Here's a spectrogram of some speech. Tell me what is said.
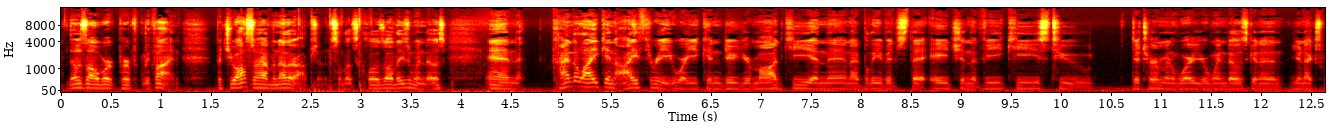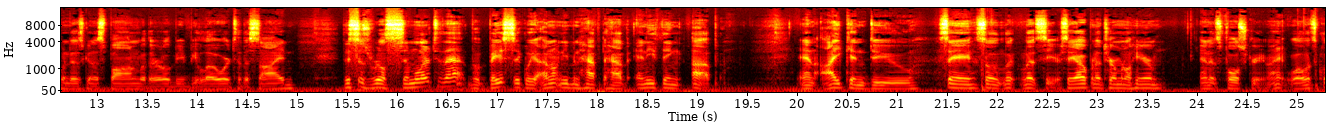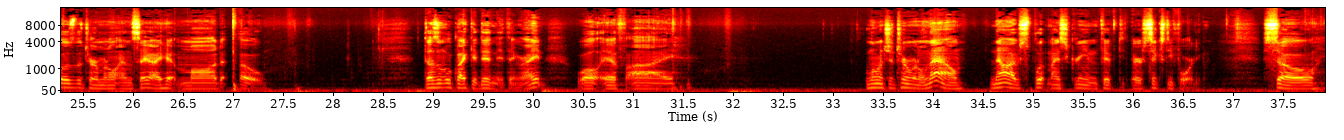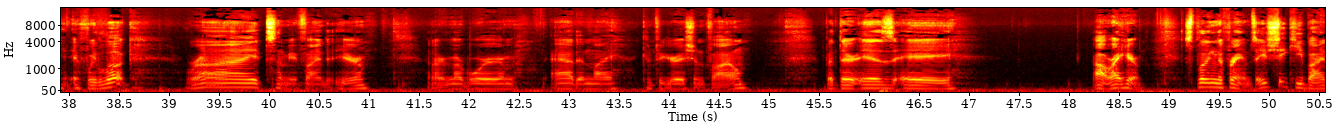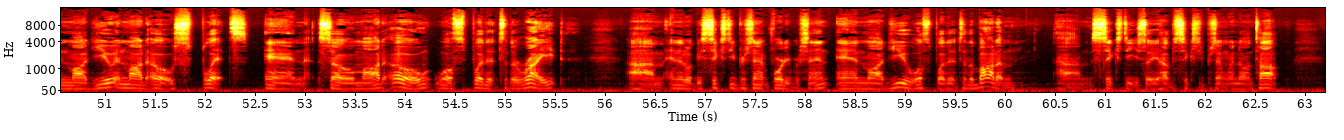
Those all work perfectly fine. But you also have another option. So let's close all these windows and kind of like in i3 where you can do your mod key and then I believe it's the H and the V keys to determine where your window is gonna your next window is gonna spawn, whether it'll be below or to the side. This is real similar to that, but basically I don't even have to have anything up and I can do, say, so let's see here. Say I open a terminal here and it's full screen, right? Well, let's close the terminal and say I hit mod O. Doesn't look like it did anything, right? Well, if I launch a terminal now, now I've split my screen 50 or 60 40. So if we look right, let me find it here. I don't remember where I'm at in my configuration file, but there is a Oh, right here. Splitting the frames. HC keybind mod U and mod O splits. And so mod O will split it to the right, um, and it'll be 60%, 40%, and mod U will split it to the bottom, um, 60. So you have a 60% window on top,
